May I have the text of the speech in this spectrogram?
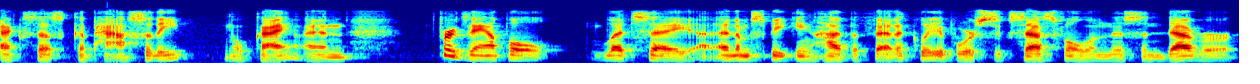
excess capacity. Okay, and for example, let's say, and I'm speaking hypothetically, if we're successful in this endeavor,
